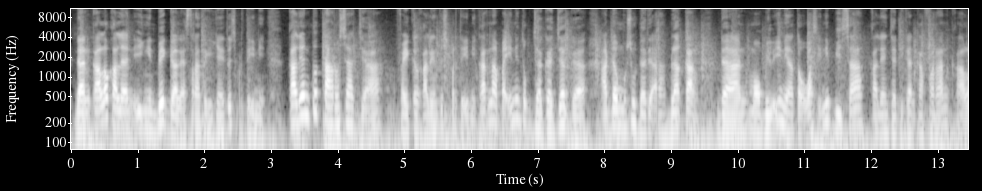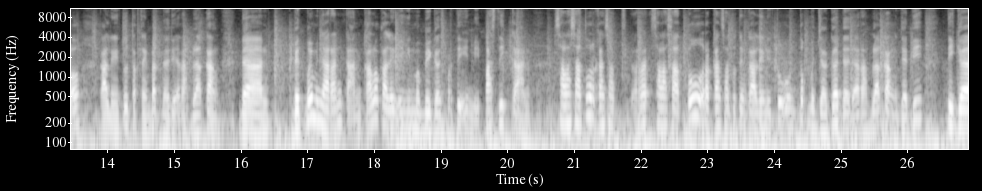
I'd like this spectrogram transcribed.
Dan kalau kalian ingin begal ya, strateginya itu seperti ini. Kalian tuh taruh saja vehicle kalian itu seperti ini. Karena apa? Ini untuk jaga-jaga ada musuh dari arah belakang. Dan mobil ini atau uas ini bisa kalian jadikan coveran kalau kalian itu tertembak dari arah belakang. Dan bad boy menyarankan kalau kalian ingin membegal seperti ini pastikan salah satu rekan sat- re- salah satu rekan satu tim kalian itu untuk menjaga dari arah belakang. Jadi tiga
